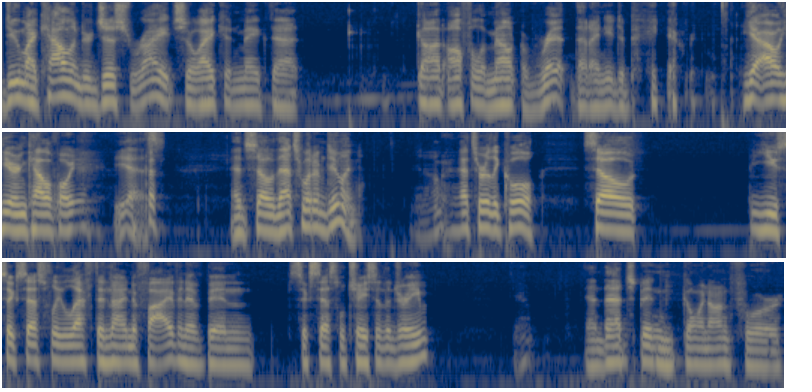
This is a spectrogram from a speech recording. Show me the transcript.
do my calendar just right so I can make that god awful amount of rent that I need to pay every. Yeah, out here in California. Yes, and so that's what I'm doing. You know, That's really cool. So you successfully left the nine to five and have been successful chasing the dream. Yeah. And that's been going on for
